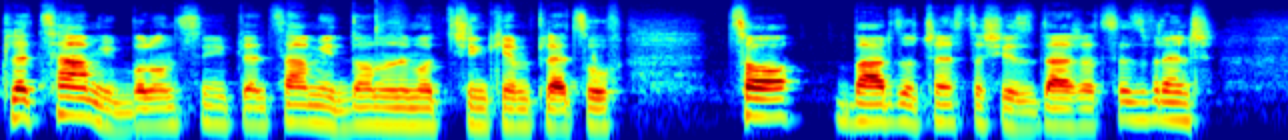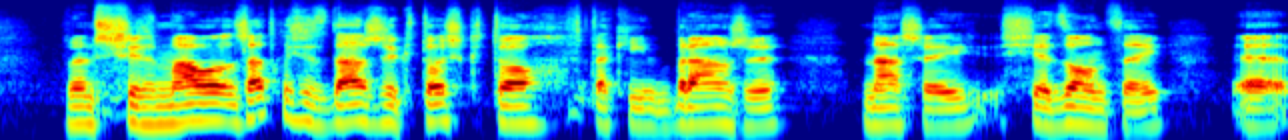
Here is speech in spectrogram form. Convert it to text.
plecami, bolącymi plecami, dolnym odcinkiem pleców, co bardzo często się zdarza, co jest wręcz wręcz się mało, rzadko się zdarzy ktoś, kto w takiej branży naszej, siedzącej, e,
